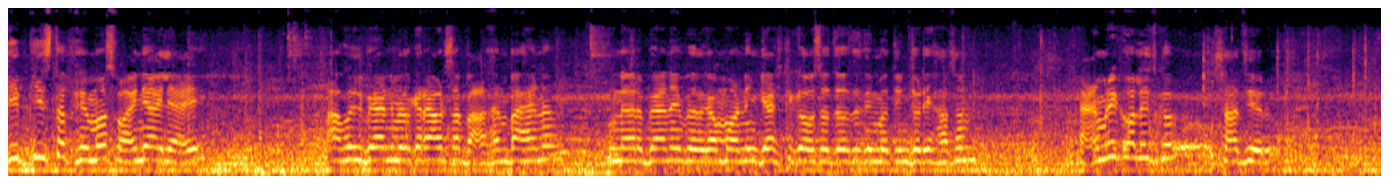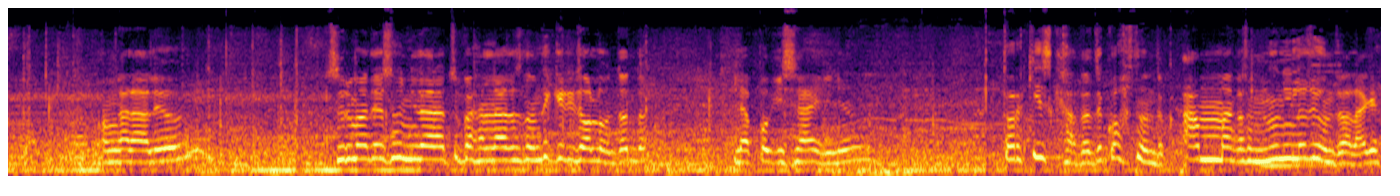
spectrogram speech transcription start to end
लिपकिस त फेमस भयो नि अहिले है। आफूले बिहान बेलुका भात खान पाएन उनीहरू बिहानै बेलुका मर्निङ ग्यास्ट्रिक औषध जस्तो दिनमा तिनचोटि खान्छन् हाम्रै कलेजको साथीहरू अङ्गाल हाल्यो सुरुमा चाहिँ सुनिँदा चुप्पा खान जस्तो केटी डल्लो हुन्छ नि त ल्याप्पो किसा होइन तर किस खाँदा चाहिँ कस्तो हुन्छ आम्मा कसम नुनिलो चाहिँ हुन्छ होला क्या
